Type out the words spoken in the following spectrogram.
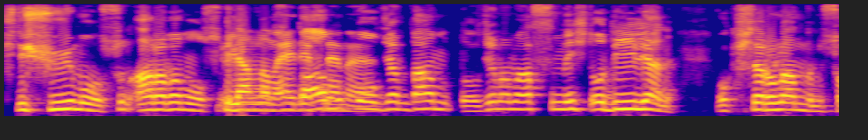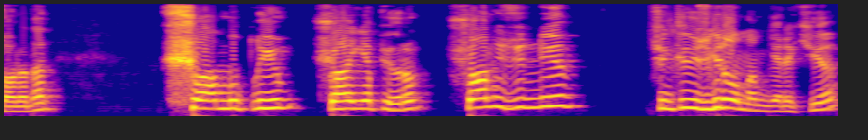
İşte şuyum olsun, arabam olsun, Planlama, olsun, daha hedefleme. mutlu olacağım, daha mutlu olacağım ama aslında işte o değil yani. O kişiler onu anlamış sonradan. Şu an mutluyum, şu an yapıyorum. Şu an hüzünlüyüm çünkü üzgün olmam gerekiyor.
